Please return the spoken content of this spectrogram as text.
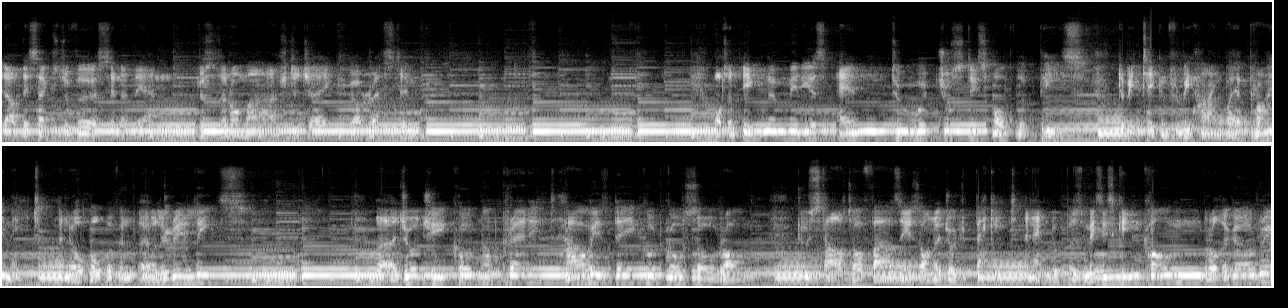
did add this extra verse in at the end, just as an homage to Jake, God rest him. What an ignominious end to a justice of the peace, to be taken from behind by a primate, and no hope of an early release. The judge he could not credit how his day could go so wrong, to start off as his honour Judge Beckett and end up as Mrs. King Kong, Brother Gorilla.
